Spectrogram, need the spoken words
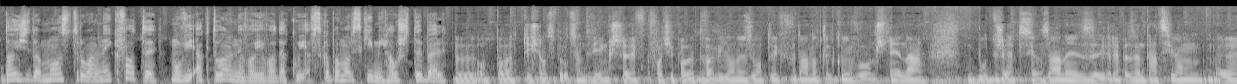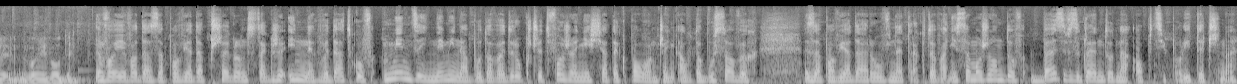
dojść do monstrualnej kwoty, mówi aktualny wojewoda kujawsko-pomorski Michał Sztybel. Były o ponad 1000% większe, w kwocie ponad 2 miliony złotych wydano tylko i wyłącznie na budżet związany z reprezentacją e, wojewody. Wojewoda zapowiada przegląd także innych wydatków, m.in. na budowę dróg czy tworzenie siatek połączeń autobusowych. Zapowiada równe traktowanie samorządów bez względu na opcje polityczne.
